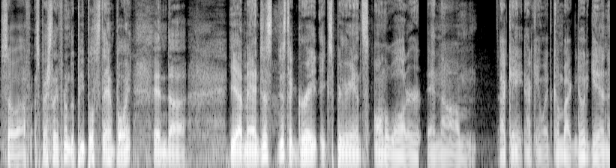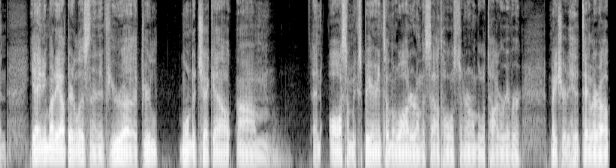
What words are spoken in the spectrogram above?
So, uh, especially from the people standpoint, and uh, yeah, man, just just a great experience on the water, and um, I can't I can't wait to come back and do it again. And yeah, anybody out there listening, if you're uh, if you're wanting to check out um, an awesome experience on the water on the South Holston or on the Watauga River, make sure to hit Taylor up,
